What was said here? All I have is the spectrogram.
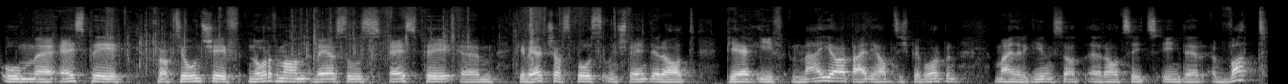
um äh, SP-Fraktionschef Nordmann versus SP-Gewerkschaftsboss ähm, und Ständerat Pierre-Yves Maillard. Beide haben sich beworben um einen Regierungsratssitz in der Watt.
